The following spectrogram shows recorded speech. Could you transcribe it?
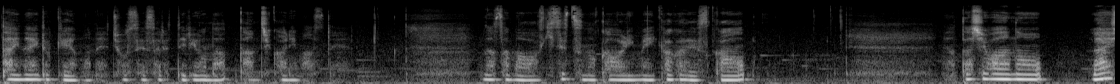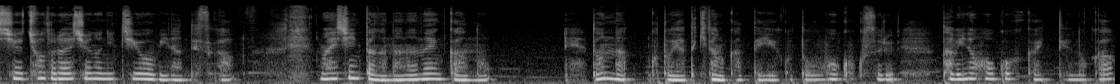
体内時計もね調整されてるような感じがありますね。皆様は季節の変わり目いかがですか？私はあの来週ちょうど来週の日曜日なんですが前新太が7年間のどんなことをやってきたのかっていうことを報告する旅の報告会っていうのが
